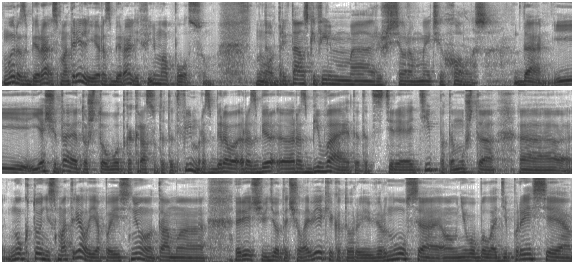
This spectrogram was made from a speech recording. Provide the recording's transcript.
мы разбира... смотрели и разбирали фильм «Опоссум». Ну, Да, вот. британский фильм режиссера Мэтью Холнеса. Да, и я считаю то, что вот как раз вот этот фильм разбира- разби- разбивает этот стереотип, потому что, э, ну, кто не смотрел, я поясню, там э, речь ведет о человеке, который вернулся, у него была депрессия,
